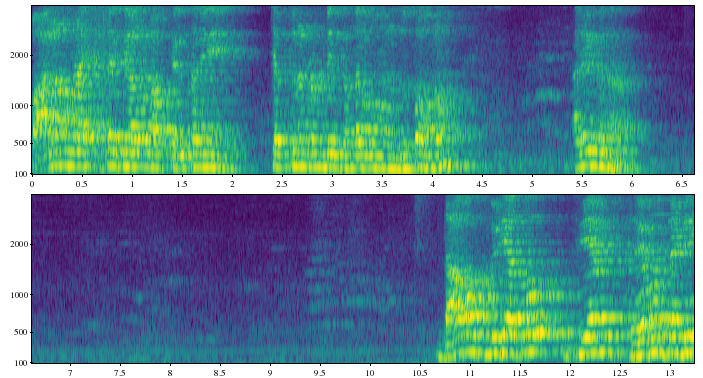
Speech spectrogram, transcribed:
పాలన కూడా ఎట్లా చేయాలో మాకు తెలుసని చెప్తున్నటువంటి సందర్భం మనం చూస్తూ ఉన్నాం. అదేవిధంగా దావోస్ మీడియాతో సీఎం రేవంత్ రెడ్డి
